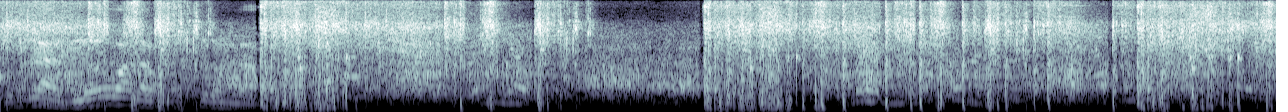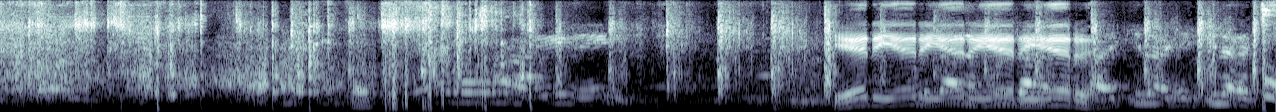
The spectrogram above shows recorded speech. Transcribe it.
இருடா க்ளோவால் வச்சிருந்தா ஏறு ஏறு ஏறு ஏறு ஏறு கீழே இறக்கு, கீழே இறக்கு.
